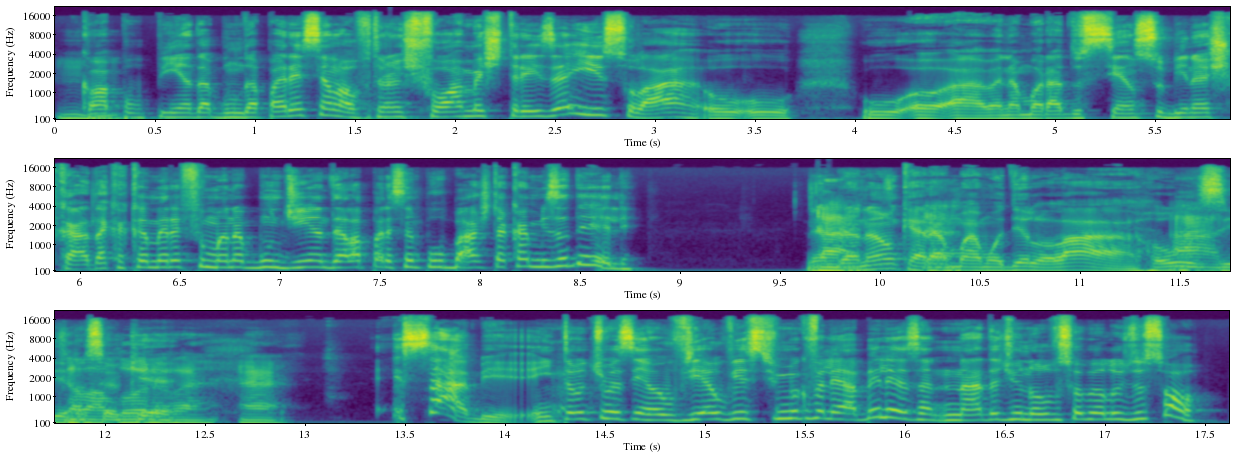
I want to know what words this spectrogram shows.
Uhum. Com a pulpinha da bunda aparecendo lá. O Transformers 3 é isso lá. O, o, o- a namorada do Sen subir na escada com a câmera filmando a bundinha dela aparecendo por baixo da camisa dele. Lembra Ah, não? Que era é. uma modelo lá, Ah, Rose, não aquela sei o quê. lá. É. Sabe? Então, tipo assim, eu vi, eu vi esse filme e eu falei, ah, beleza, nada de novo sob a luz do sol.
